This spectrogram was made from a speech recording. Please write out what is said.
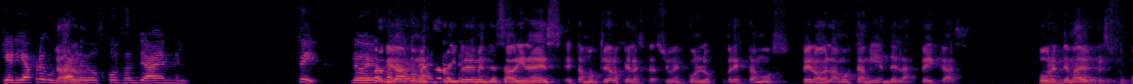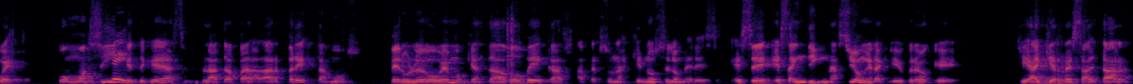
Quería preguntarle dos cosas ya en el... Sí, lo, que iba a comentar ahí brevemente, Sabrina, es, estamos claros que la situación es con los préstamos, pero hablamos también de las becas por el tema del presupuesto. ¿Cómo así que te quedas sin plata para dar préstamos, pero luego vemos que has dado becas a personas que no se lo merecen? Ese, esa indignación era que yo creo que, que hay que resaltar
